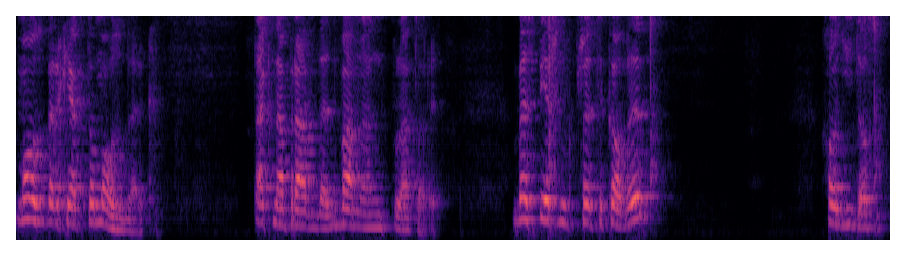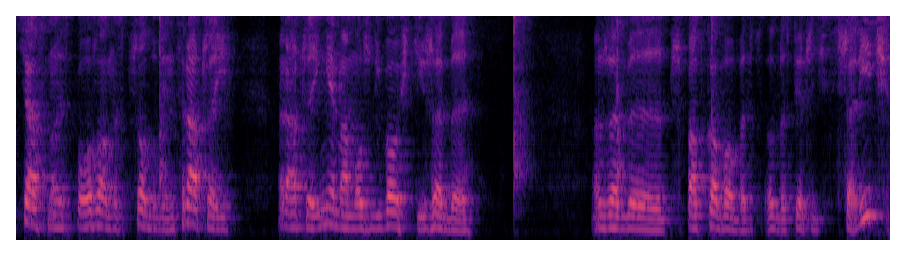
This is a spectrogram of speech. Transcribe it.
Mosberg jak to Mosberg. Tak naprawdę dwa manipulatory. Bezpiecznik przetykowy. Chodzi dosyć ciasno, jest położony z przodu, więc raczej, raczej nie ma możliwości, żeby, żeby przypadkowo bez, odbezpieczyć strzelić.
